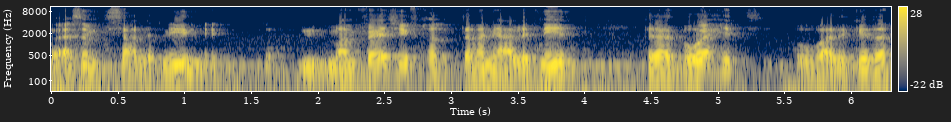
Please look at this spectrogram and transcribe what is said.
فقسم تسعة على اتنين ما ينفعش فخد التمانية على اتنين طلعت بواحد وبعد كده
